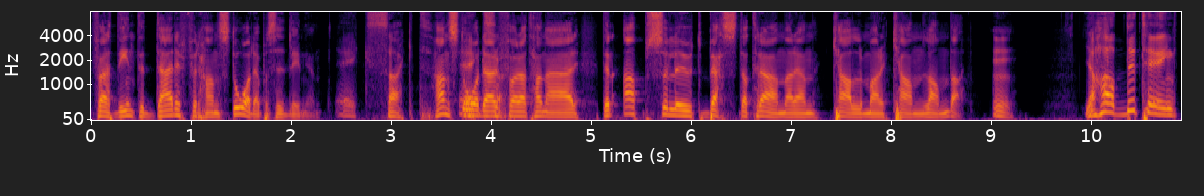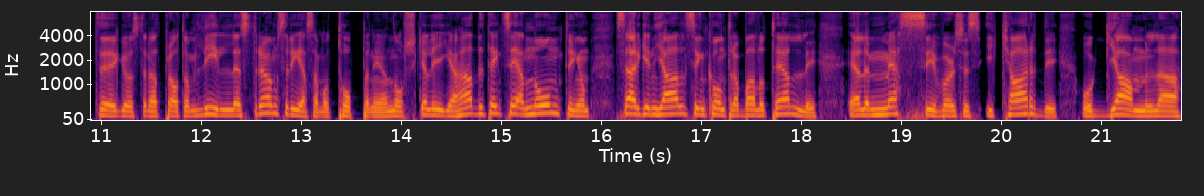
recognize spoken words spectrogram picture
för att det är inte därför han står där på sidlinjen. Exakt. Han står Exakt. där för att han är den absolut bästa tränaren Kalmar kan landa. Mm. Jag hade tänkt eh, Gusten att prata om Lilleströms resa mot toppen i den norska ligan. Jag hade tänkt säga någonting om Sergen Jalsin kontra Balotelli, eller Messi versus Icardi och gamla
